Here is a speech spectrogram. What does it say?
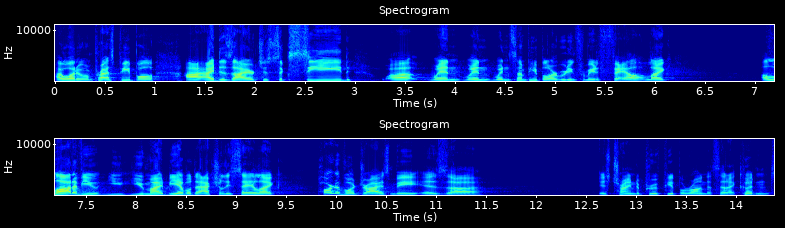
I want to impress people. I, I desire to succeed uh, when, when, when some people are rooting for me to fail. Like, a lot of you, you, you might be able to actually say, like, part of what drives me is, uh, is trying to prove people wrong that said I couldn't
